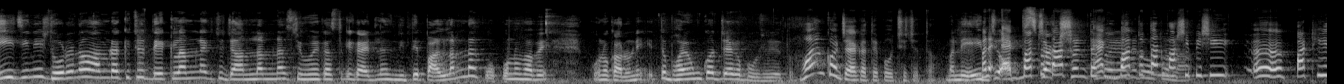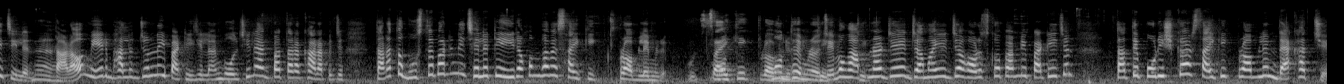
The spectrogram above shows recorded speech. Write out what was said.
এই জিনিস ধরে নাও আমরা কিছু দেখলাম না কিছু জানলাম না শ্রীময়ীর কাছ থেকে গাইডলাইন্স নিতে পারলাম না কোনোভাবে কোনো কারণে এ তো ভয়ঙ্কর জায়গা পৌঁছে যেত ভয়ঙ্কর জায়গাতে পৌঁছে যেত মানে এই যে একবার তো তার-। মাসি পিসি পাঠিয়েছিলেন হ্যাঁ। তারাও মেয়ের ভালোর জন্যই পাঠিয়েছিল। আমি বলছি না একবার তারা খারাপ হয়েছে তারা তো বুঝতে পারেনি ছেলেটি এইরকম ভাবে সাইকিক প্রবলেম problem, মধ্যে রয়েছে। এবং আপনার যে জামাইয়ের যে হরস্কোপ আপনি পাঠিয়েছেন তাতে পরিষ্কার সাইকিক প্রবলেম দেখাচ্ছে।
